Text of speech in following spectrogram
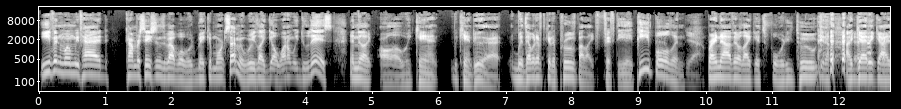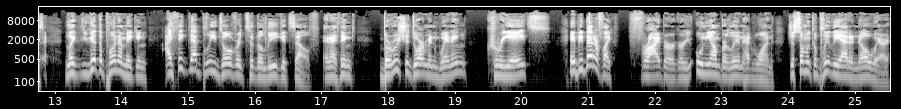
Even when we've had conversations about what would make it more exciting, we're like, yo, why don't we do this? And they're like, oh, we can't. We can't do that. But that would have to get approved by like 58 people. And Yeah. right now they're like, it's 42. You know, I get it, guys. Like, you get the point I'm making. I think that bleeds over to the league itself. And I think Borussia Dortmund winning creates. It'd be better if like Freiburg or Union Berlin had won, just someone completely out of nowhere,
